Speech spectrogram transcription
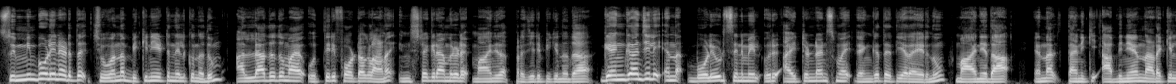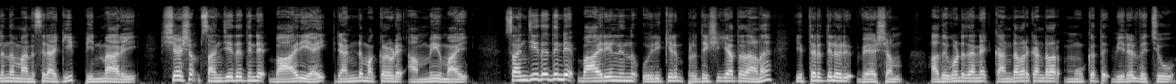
സ്വിമ്മിംഗ് പൂളിനടുത്ത് ചുവന്ന ബിക്കിനിയിട്ട് നിൽക്കുന്നതും അല്ലാത്തതുമായ ഒത്തിരി ഫോട്ടോകളാണ് ഇൻസ്റ്റഗ്രാമിലൂടെ മാന്യത പ്രചരിപ്പിക്കുന്നത്. ഗംഗാഞ്ജലി എന്ന ബോളിവുഡ് സിനിമയിൽ ഒരു ഐറ്റം ഡാൻസുമായി രംഗത്തെത്തിയതായിരുന്നു മാന്യത എന്നാൽ തനിക്ക് അഭിനയം നടക്കില്ലെന്ന് മനസ്സിലാക്കി പിന്മാറി. ശേഷം സഞ്ജീതത്തിന്റെ ഭാര്യയായി രണ്ട് മക്കളുടെ അമ്മയുമായി. സഞ്ജീതത്തിന്റെ ഭാര്യയിൽ നിന്ന് ഒരിക്കലും പ്രതീക്ഷിക്കാത്തതാണ് ഇത്തരത്തിലൊരു വേഷം. അതുകൊണ്ട് തന്നെ കണ്ടവർ കണ്ടവർ മൂക്കത്ത് വിരൽ വെച്ചു.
